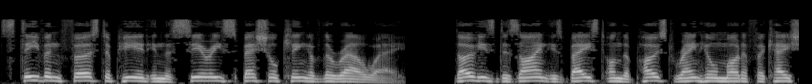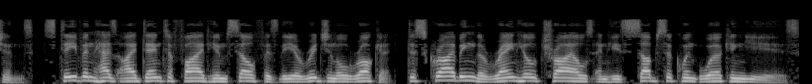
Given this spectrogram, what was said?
Stephen first appeared in the series special King of the Railway. Though his design is based on the post-Rainhill modifications, Stephen has identified himself as the original rocket, describing the Rainhill trials and his subsequent working years.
